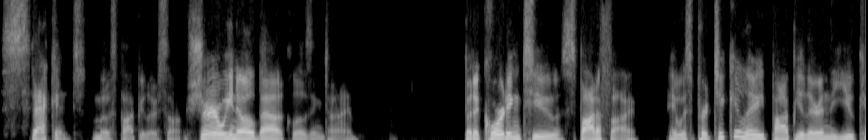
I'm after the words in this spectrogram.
second most popular song? Sure, we know about Closing Time, but according to Spotify, it was particularly popular in the UK,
